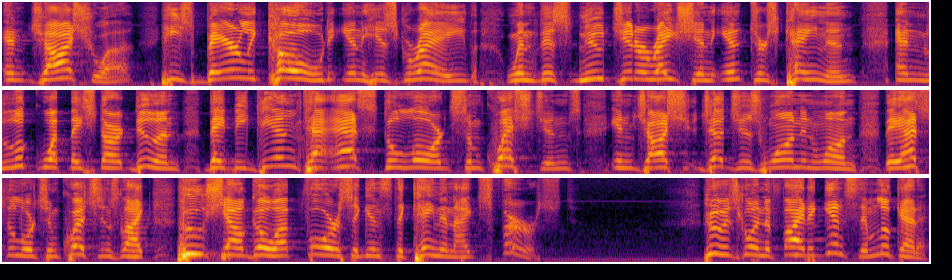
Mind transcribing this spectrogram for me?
And Joshua, he's barely cold in his grave when this new generation enters Canaan. And look what they start doing. They begin to ask the Lord some questions in Judges 1 and 1. They ask the Lord some questions like, Who shall go up for us against the Canaanites first? Who is going to fight against them. Look at it.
